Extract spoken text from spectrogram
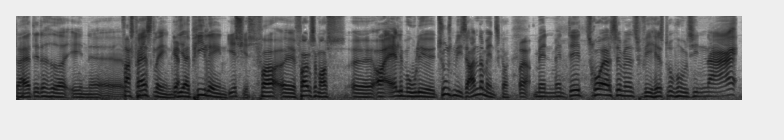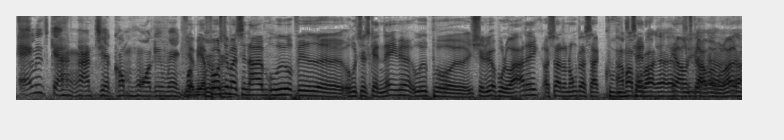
der er det, der hedder en øh, Fast fast lane, Ja. VIP-lane, Yes, yes. for øh, folk som os, øh, og alle mulige, tusindvis af andre mennesker. Ja. Men, men det tror jeg simpelthen, at Sofie Hestrup, hun vil sige, nej, alle skal have ret til at komme hurtigt væk fra Jamen, jeg øen." forestiller mig et scenarie ude ved øh, Hotel Scandinavia, ude på øh, Chaleur Boulevard, ikke? Og så er der nogen, der har sagt, kunne vi Amager tage... Boulevard, ja, ja, ja, undskyld, Ja, ja, ja, ja, ja.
